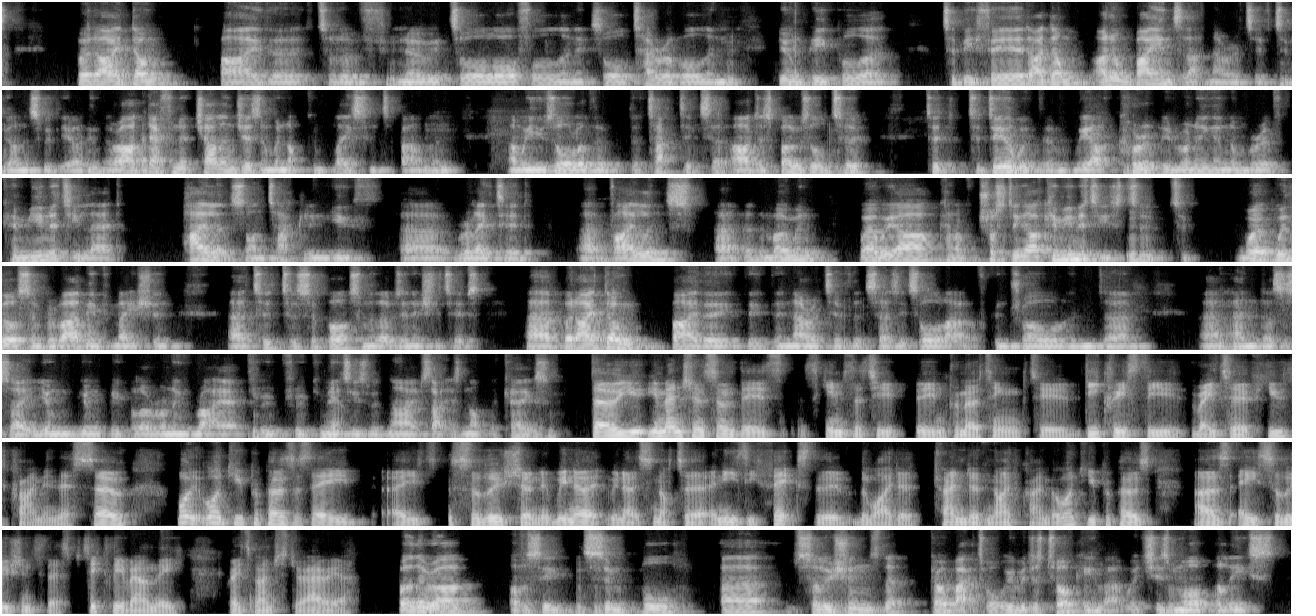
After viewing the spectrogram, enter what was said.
But I don't buy the sort of, you know, it's all awful and it's all terrible and young people are to be feared. I don't I don't buy into that narrative, to be honest with you. I think there are definite challenges and we're not complacent about them and we use all of the, the tactics at our disposal to, to, to deal with them. We are currently running a number of community-led pilots on tackling youth-related uh, uh, violence uh, at the moment, where we are kind of trusting our communities to, mm-hmm. to work with us and provide the information uh, to, to support some of those initiatives. Uh, but I don't buy the, the, the, narrative that says it's all out of control and um, uh, mm-hmm. and as I say, young young people are running riot through through communities yeah. with knives. That is not the case. Mm-hmm. So you, you, mentioned some of these schemes that you've been promoting to decrease the rate of youth crime in this. So what, what do you propose as a, a solution? We know we know it's not a, an easy fix, the, the wider trend of knife crime, but what do you propose as a solution to this, particularly around the Greater Manchester area? Well, there are obviously mm-hmm. simple uh, solutions that go back to what we were just talking about, which is more police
